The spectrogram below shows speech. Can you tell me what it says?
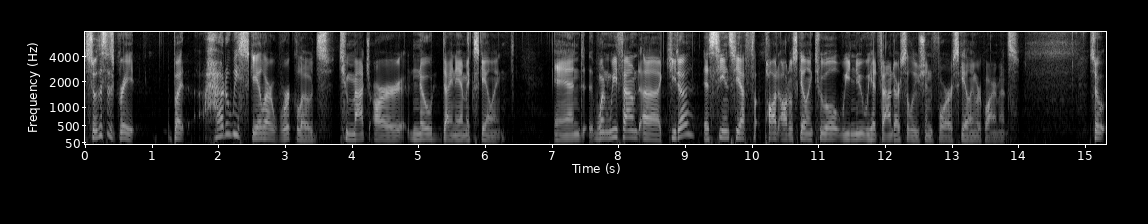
So this is great, but how do we scale our workloads to match our node dynamic scaling? And when we found uh, Keda, a CNCF pod autoscaling tool, we knew we had found our solution for our scaling requirements. So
